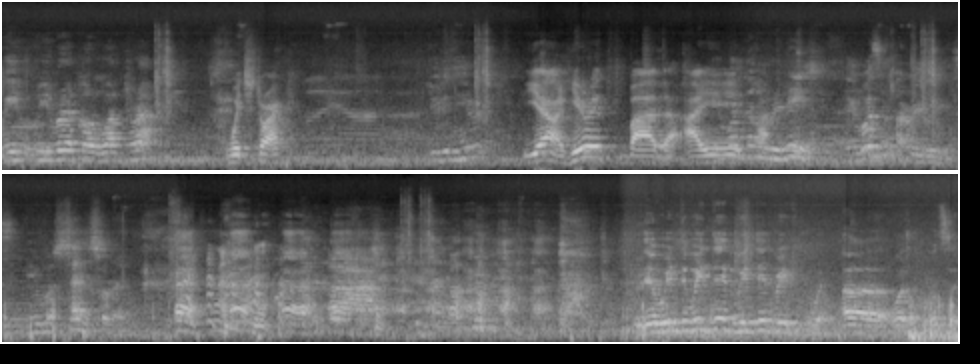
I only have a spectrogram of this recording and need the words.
We, we record one track. Which track? You didn't hear it? Yeah, I hear it, but It was I not released. It wasn't a release. It was censored. Yeah, we did, we did, we did, re, uh, what, what's it,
